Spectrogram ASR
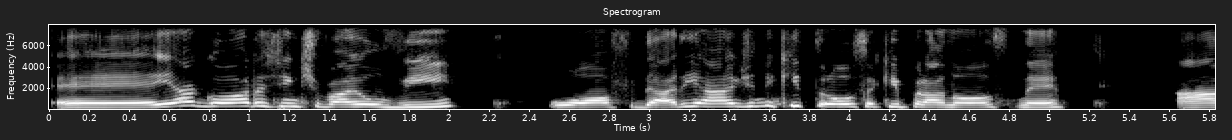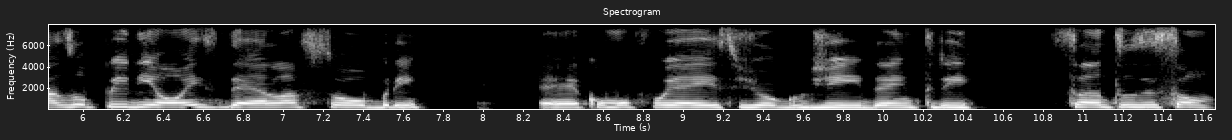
É, e agora a gente vai ouvir o off da Ariadne, que trouxe aqui para nós, né, as opiniões dela sobre é, como foi esse jogo de ida entre Santos e São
